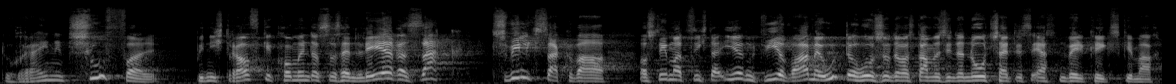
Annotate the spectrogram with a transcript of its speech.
Durch reinen Zufall bin ich draufgekommen, dass das ein leerer Sack, Zwilchsack war, aus dem hat sich da irgendwie warme Unterhose oder was damals in der Notzeit des Ersten Weltkriegs gemacht.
